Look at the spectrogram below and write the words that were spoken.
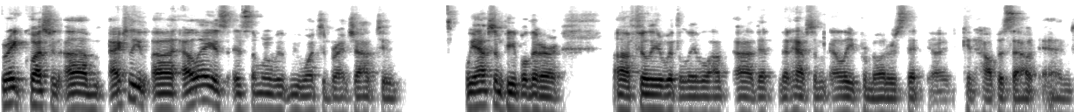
Great question. Um, actually, uh, LA is, is somewhere we want to branch out to. We have some people that are uh, affiliated with the label uh, that that have some LA promoters that uh, can help us out, and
